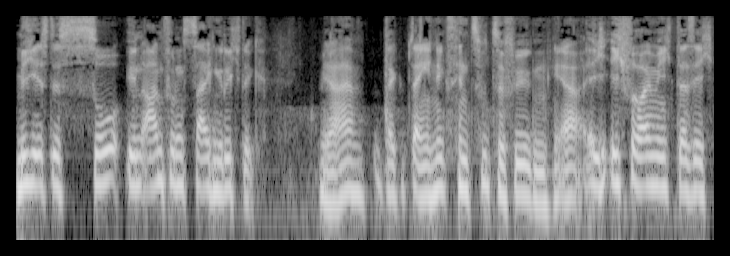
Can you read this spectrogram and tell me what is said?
Michi, ist es so in Anführungszeichen richtig? Ja, da gibt's eigentlich nichts hinzuzufügen. Ja, ich, ich freue mich, dass ich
